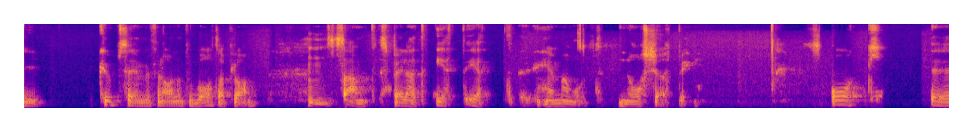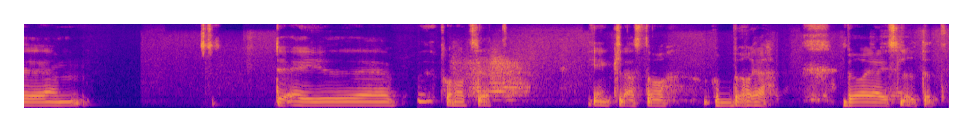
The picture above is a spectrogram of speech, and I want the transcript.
i cupsemifinalen på bortaplan. Samt spelat 1-1 hemma mot Norrköping. Och ehm, det är ju eh, på något sätt enklast att, och börja, börja i slutet.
